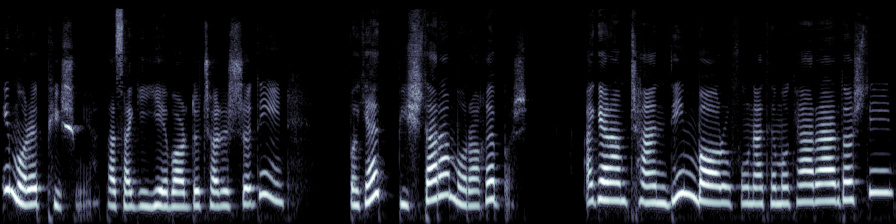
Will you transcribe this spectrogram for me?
این مورد پیش میاد پس اگه یه بار دچارش شدین باید بیشترم مراقب باشین اگرم چندین بار عفونت مکرر داشتین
